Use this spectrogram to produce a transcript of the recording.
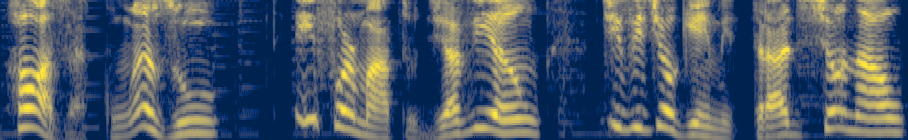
rosa com azul, em formato de avião, de videogame tradicional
